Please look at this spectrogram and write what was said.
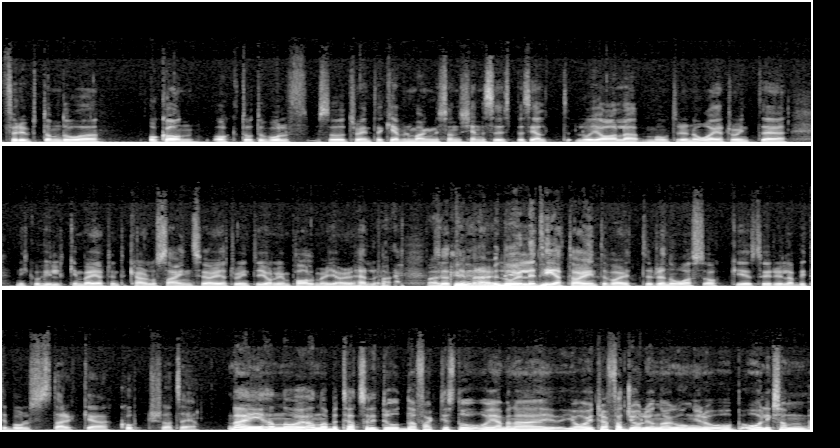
förutom då Ocon och Toto Wolf så tror jag inte Kevin Magnusson kände sig speciellt lojala mot Renault. Jag tror inte Nico Hülkenberg, jag tror inte Carlos Sainz gör det, jag tror inte Jolyon Palmer gör det heller. Nej, så att jag menar, ja, lojalitet det... har inte varit Renaults och Cyril Abitebols starka kort så att säga. Nej, han har, han har betett sig lite udda faktiskt. Och, och jag, menar, jag har ju träffat Jolion några gånger och, och, och liksom,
